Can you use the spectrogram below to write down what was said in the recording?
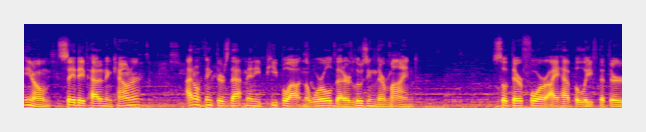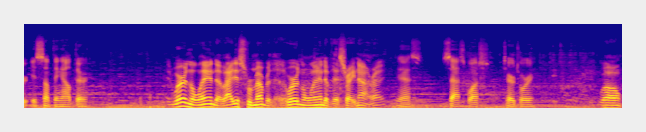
you know, say they've had an encounter. I don't think there's that many people out in the world that are losing their mind. So therefore, I have belief that there is something out there. And we're in the land of. I just remember that we're in the land of this right now, right? Yes, Sasquatch territory. Well,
